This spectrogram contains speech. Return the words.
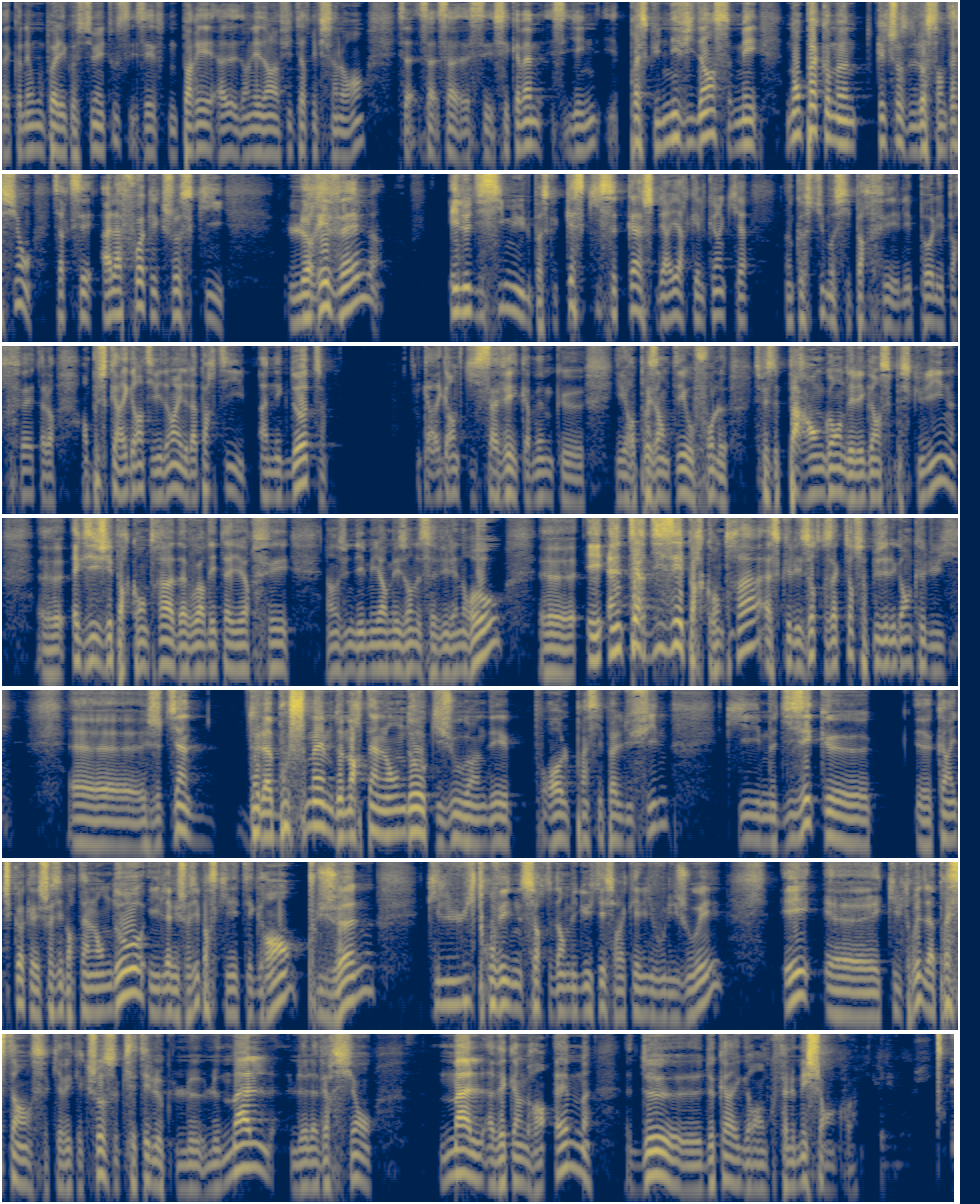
Enfin, qu'on aime ou pas les costumes et tout, c'est me paraît dans les dans l'amphithéâtre Yves Saint Laurent, ça, ça, ça c'est quand même il y a une, presque une évidence, mais non pas comme un, quelque chose de l'ostentation, c'est-à-dire que c'est à la fois quelque chose qui le révèle et le dissimule. Parce que qu'est-ce qui se cache derrière quelqu'un qui a un costume aussi parfait? L'épaule est parfaite. Alors, en plus, Cary Grant, évidemment, il est de la partie anecdote. Cary Grant qui savait quand même qu'il représentait au fond l'espèce de parangon d'élégance masculine, euh, exigé par contrat d'avoir des tailleurs faits dans une des meilleures maisons de sa vilaine Row, euh, et interdisait par contrat à ce que les autres acteurs soient plus élégants que lui. Euh, je tiens de la bouche même de Martin Landau, qui joue un des rôle principal du film, qui me disait que euh, quand Hitchcock avait choisi Martin Landau, il l'avait choisi parce qu'il était grand, plus jeune, qu'il lui trouvait une sorte d'ambiguïté sur laquelle il voulait jouer, et euh, qu'il trouvait de la prestance, qu'il y avait quelque chose, que c'était le, le, mal, la version mal avec un grand M de, de Cary Grant, enfin le méchant, quoi.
